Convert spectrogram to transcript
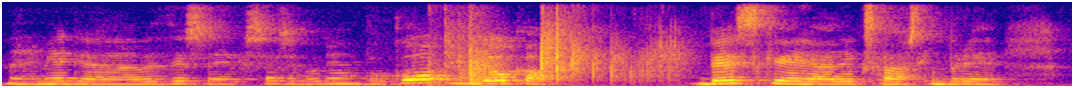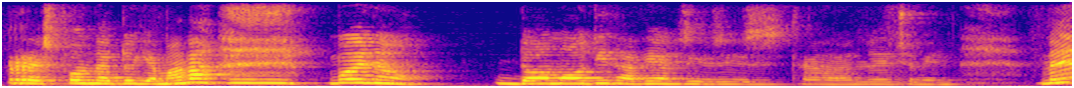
Madre mía, que a veces Alexa se pone un poco loca. ¿Ves que Alexa siempre responde a tu llamada? Bueno, domotización, sí, sí, sí está, lo he hecho bien. ¿Vale?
